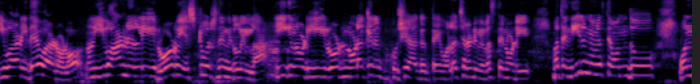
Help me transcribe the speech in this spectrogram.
ಈ ವಾರ್ಡ್ ಇದೇ ವಾರ್ಡ್ ಅವಳು ನಾನು ಈ ವಾರ್ಡ್ನಲ್ಲಿ ರೋಡ್ ಎಷ್ಟು ವರ್ಷದಿಂದ ಇರಲಿಲ್ಲ. ಈಗ ನೋಡಿ, ಈ ರೋಡ್ ನೋಡಕ್ಕೆ ನನಗೆ ಖುಷಿ ಆಗುತ್ತೆ. ಒಳಚರಂಡಿ ವ್ಯವಸ್ಥೆ ನೋಡಿ. ಮತ್ತೆ ನೀರಿನ ವ್ಯವಸ್ಥೆ ಒಂದು ಒನ್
